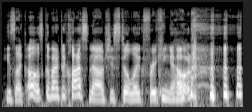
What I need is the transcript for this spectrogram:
He's like, "Oh, let's go back to class now." And she's still like freaking out.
